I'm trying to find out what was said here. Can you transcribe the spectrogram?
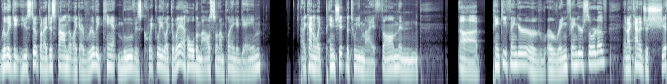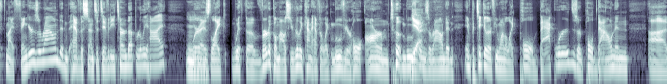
really get used to it, but I just found that like I really can't move as quickly. Like the way I hold a mouse when I'm playing a game, I kind of like pinch it between my thumb and uh pinky finger or, or ring finger sort of, and I kind of just shift my fingers around and have the sensitivity turned up really high. Mm-hmm. Whereas like with the vertical mouse, you really kind of have to like move your whole arm to move yeah. things around. And in particular, if you want to like pull backwards or pull down and uh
